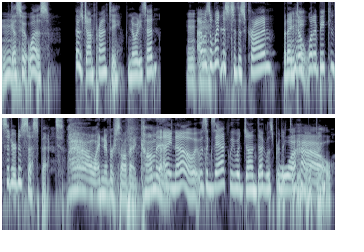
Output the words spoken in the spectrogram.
Mm. Guess who it was? It was John Prante. You know what he said? Mm-mm. I was a witness to this crime, but I Mhm. don't want to be considered a suspect. Wow, I never saw that coming. I know. It was exactly what John Douglas predicted would happen. wow.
